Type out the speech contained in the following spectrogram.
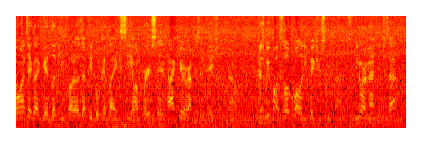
want to take like good looking photos that people could like see on person. Accurate representation, you know? Because we post low quality pictures sometimes. You know where Vantage is at?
